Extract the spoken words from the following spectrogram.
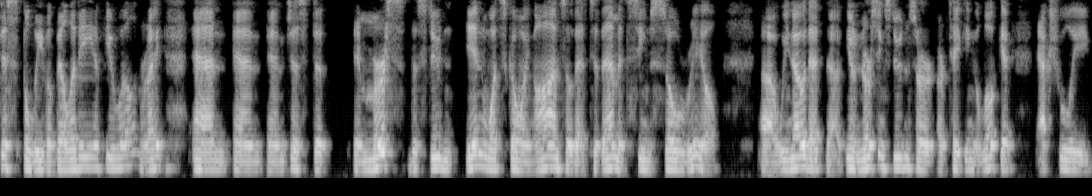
disbelievability if you will right and and and just immerse the student in what's going on so that to them it seems so real. Uh, we know that uh, you know nursing students are, are taking a look at actually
